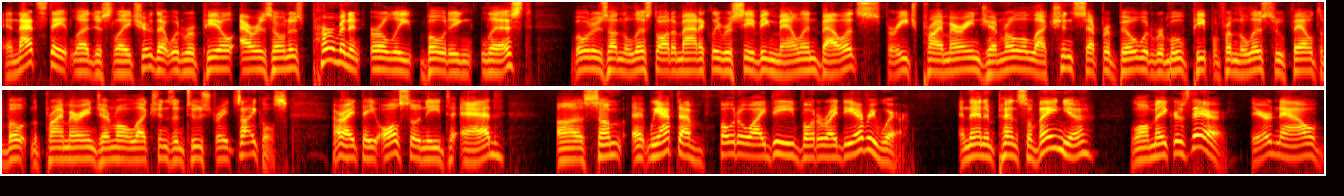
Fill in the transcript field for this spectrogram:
in that state legislature that would repeal Arizona's permanent early voting list. Voters on the list automatically receiving mail in ballots for each primary and general election. Separate bill would remove people from the list who failed to vote in the primary and general elections in two straight cycles. All right, they also need to add uh, some, uh, we have to have photo ID, voter ID everywhere. And then in Pennsylvania, lawmakers there, they're now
